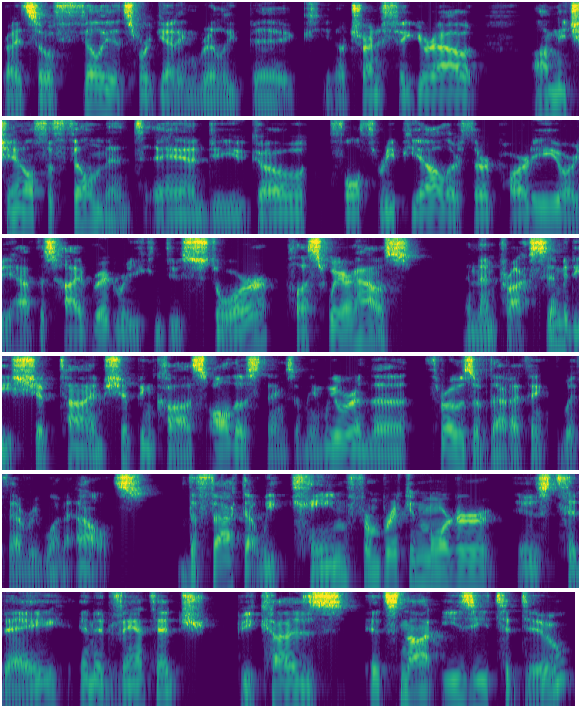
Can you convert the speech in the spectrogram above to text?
right? So affiliates were getting really big, you know, trying to figure out omni-channel fulfillment and do you go full 3PL or third party or you have this hybrid where you can do store plus warehouse and then proximity, ship time, shipping costs, all those things. I mean, we were in the throes of that I think with everyone else the fact that we came from brick and mortar is today an advantage because it's not easy to do.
